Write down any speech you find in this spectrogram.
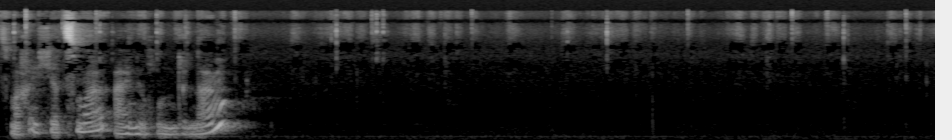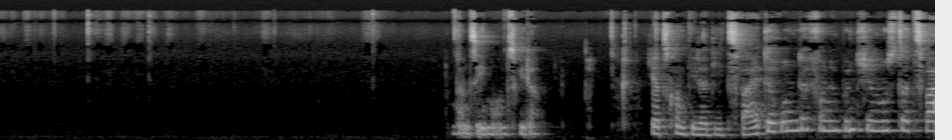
Das mache ich jetzt mal eine Runde lang. Und dann sehen wir uns wieder. Jetzt kommt wieder die zweite Runde von dem Bündchenmuster 2.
